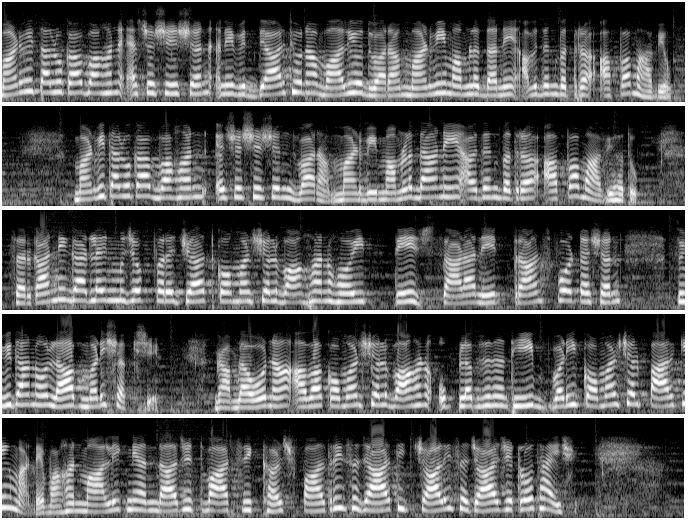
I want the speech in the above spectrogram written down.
માંડવી તાલુકા વાહન એસોસિએશન અને વિદ્યાર્થીઓના વાલીઓ દ્વારા માંડવી મામલતદારને આવેદનપત્ર આપવામાં આવ્યું. માંડવી તાલુકા વાહન એસોસિએશન દ્વારા માંડવી મામલતદારને આવેદનપત્ર આપવામાં આવ્યું હતું. સરકારની ગાઈડલાઈન મુજબ ફરજિયાત કોમર્શિયલ વાહન હોય તે જ શાળાને ટ્રાન્સપોર્ટેશન સુવિધાનો લાભ મળી શકશે. ગામડાઓના આવા કોમર્શિયલ વાહન ઉપલબ્ધ નથી. વળી કોમર્શિયલ પાર્કિંગ માટે વાહન માલિકને અંદાજિત વાર્ષિક ખર્ચ પાંત્રીસ હજારથી ચાલીસ હજાર જેટલો થાય છે.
